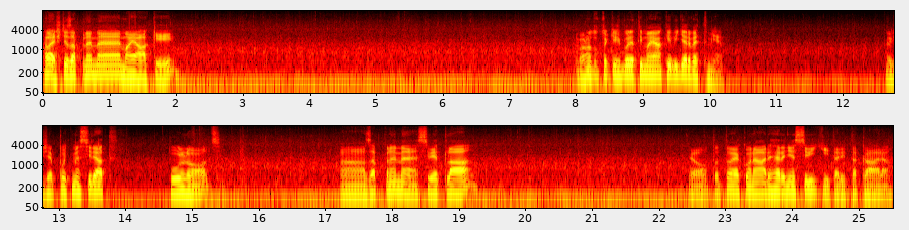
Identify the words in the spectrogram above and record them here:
Hele, ještě zapneme majáky. Ono to totiž bude ty majáky vidět ve tmě. Takže pojďme si dát půlnoc. A zapneme světla. Jo, toto jako nádherně svítí tady ta kára.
